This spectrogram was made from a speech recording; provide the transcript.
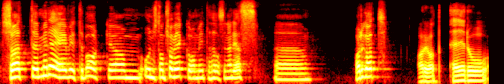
Så att med det är vi tillbaka om onsdag om två veckor om vi inte hörs innan dess. ha det gott! Ha det gott! Hej då!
